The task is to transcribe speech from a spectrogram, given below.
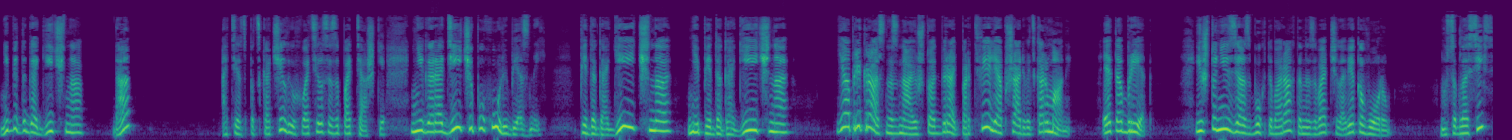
не педагогично, да?» Отец подскочил и ухватился за подтяжки. «Не городи чепуху, любезный! Педагогично, не педагогично. Я прекрасно знаю, что отбирать портфели и обшаривать карманы — это бред, и что нельзя с бухты-барахта называть человека вором. Но согласись,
